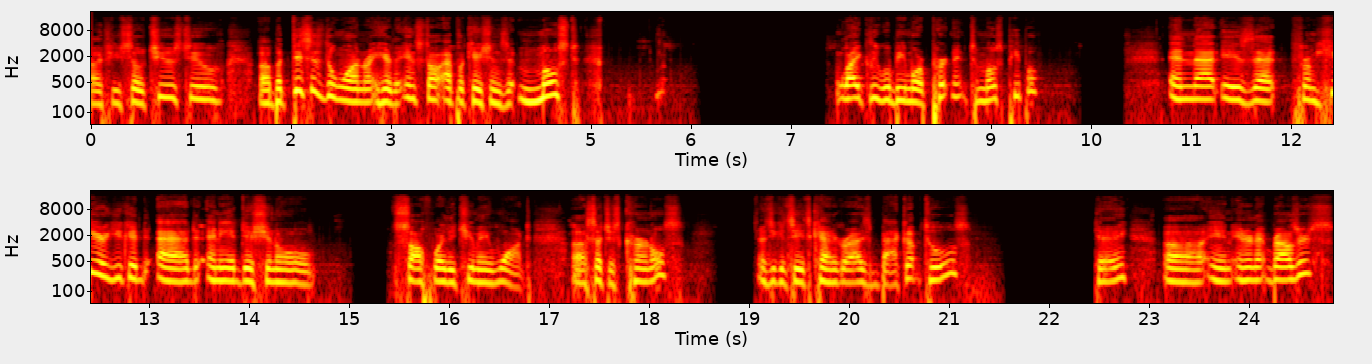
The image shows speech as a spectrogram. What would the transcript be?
uh, if you so choose to. Uh, but this is the one right here, the install applications that most likely will be more pertinent to most people. And that is that from here you could add any additional software that you may want, uh, such as kernels as you can see, it's categorized backup tools. Okay, uh, in internet browsers.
